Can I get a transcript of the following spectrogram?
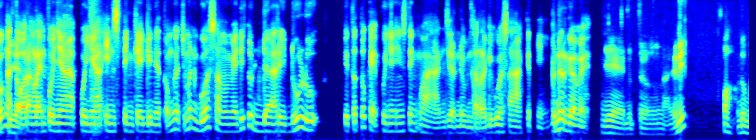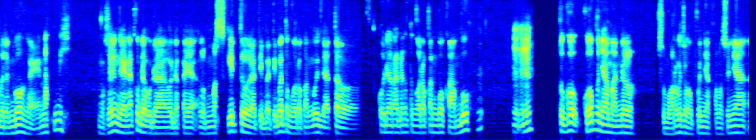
gue nggak iya. tahu orang lain punya punya insting kayak gini atau enggak cuman gue sama Mehdi tuh dari dulu kita tuh kayak punya insting wah anjir nih bentar lagi gue sakit nih. Bener gak meh? Iya yeah, betul. Nah jadi oh aduh badan gue nggak enak nih. Maksudnya nggak enak udah udah udah kayak lemes gitu. Ya tiba-tiba tenggorokan gue gatel. Udah radang tenggorokan gue kambuh mm -hmm. tuh gue gue punya amandel. Semua orang juga punya kan maksudnya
